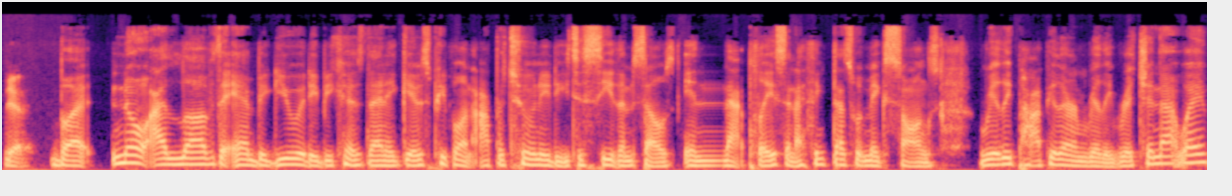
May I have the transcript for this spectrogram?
Yeah. But no, I love the ambiguity because then it gives people an opportunity to see themselves in that place. And I think that's what makes songs really popular and really rich in that way.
